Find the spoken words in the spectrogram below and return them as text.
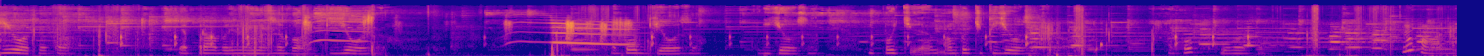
Гьоза, так. Я правильно називаю. Гьоза. Або гьоза. Гьоза. Мабуть, е, мабуть, гьоза. правда. Або гьоза. Ну ладно.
